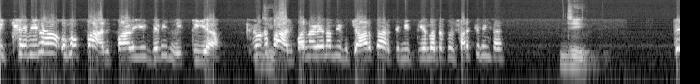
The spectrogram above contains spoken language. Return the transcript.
ਇੱਥੇ ਵੀ ਨਾ ਉਹ ਭਾਜਪਾ ਵਾਲੀ ਜਿਹੜੀ ਨੀਤੀ ਆ ਕਿਉਂਕਿ ਜੀ। ਭਾਜਪਾ ਨਾਲ ਇਹਨਾਂ ਦੀ ਵਿਚਾਰਧਾਰਕ ਨੀਤੀਆਂ ਦਾ ਤਾਂ ਕੋਈ ਫ਼ਰਕ ਨਹੀਂ ਹੈ ਜੀ। ਤੇ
